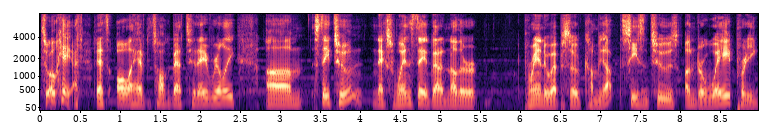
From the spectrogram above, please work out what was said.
So, okay, that's all I have to talk about today, really. Um, stay tuned. Next Wednesday, I've got another brand new episode coming up. Season two is underway pretty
